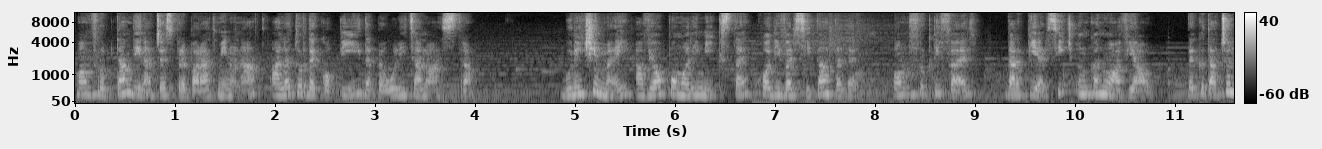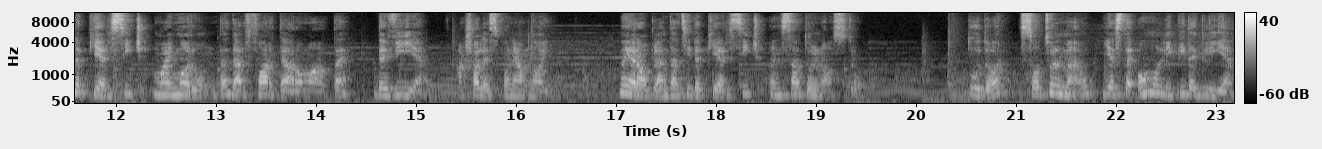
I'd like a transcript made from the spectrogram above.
mă înfrupteam din acest preparat minunat alături de copiii de pe ulița noastră. Bunicii mei aveau pomării mixte cu o diversitate de pomi fructiferi, dar piersici încă nu aveau, decât acele piersici mai mărunte, dar foarte aromate, de vie, așa le spuneam noi. Nu erau plantații de piersici în satul nostru. Tudor, soțul meu, este omul lipit de glie.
